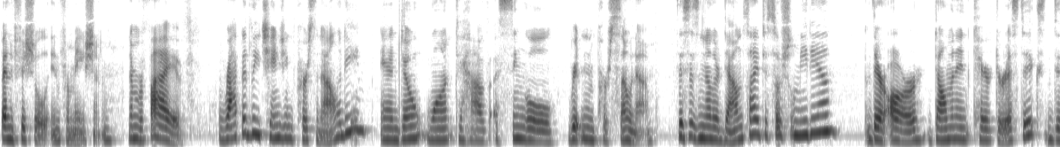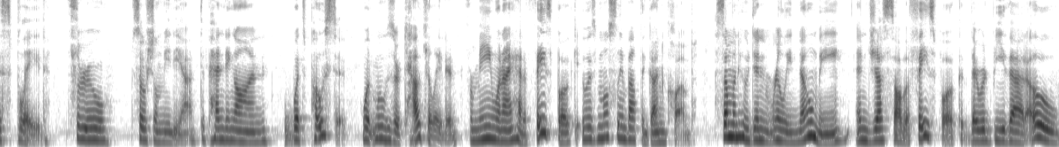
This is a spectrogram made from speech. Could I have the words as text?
beneficial information. Number five, rapidly changing personality and don't want to have a single written persona. This is another downside to social media. There are dominant characteristics displayed through social media, depending on what's posted, what moves are calculated. For me, when I had a Facebook, it was mostly about the gun club. Someone who didn't really know me and just saw the Facebook, there would be that, oh,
